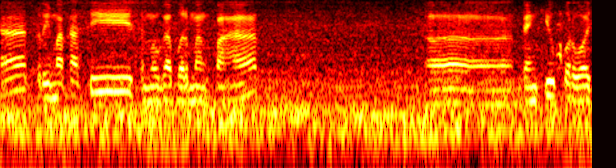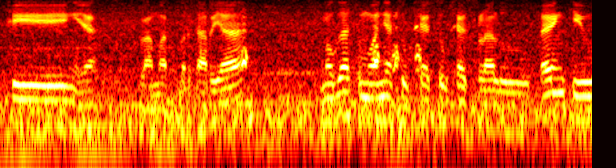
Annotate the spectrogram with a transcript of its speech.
ya terima kasih semoga bermanfaat. Uh, thank you for watching ya. Selamat berkarya. Semoga semuanya sukses-sukses selalu. Thank you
